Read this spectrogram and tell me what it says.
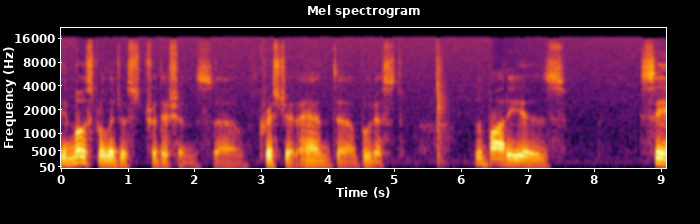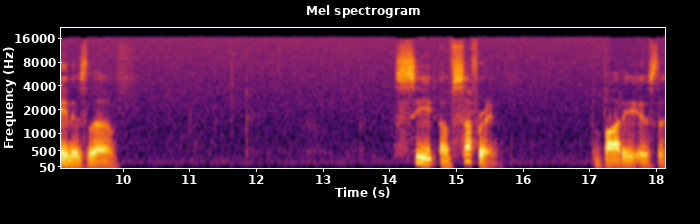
In most religious traditions, uh, Christian and uh, Buddhist, the body is seen as the seat of suffering. The body is the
